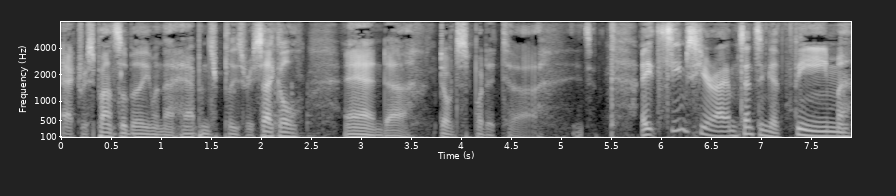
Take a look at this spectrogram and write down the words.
act responsibly when that happens. Please recycle and uh, don't just put it. Uh, it's, it seems here I'm sensing a theme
